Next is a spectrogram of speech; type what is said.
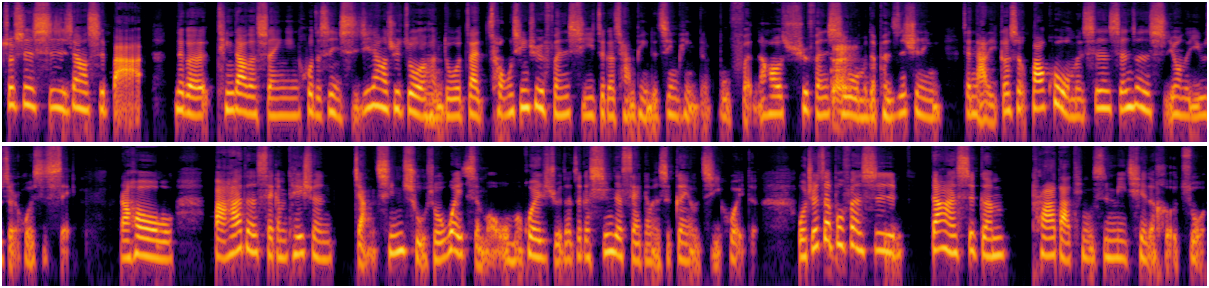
就是事实上是把那个听到的声音，或者是你实际上去做了很多，再重新去分析这个产品的竞品的部分，然后去分析我们的 positioning 在哪里，更是包括我们是真正使用的 user 或是谁，然后把它的 segmentation。讲清楚说为什么我们会觉得这个新的 segment 是更有机会的。我觉得这部分是当然是跟 product team 是密切的合作，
